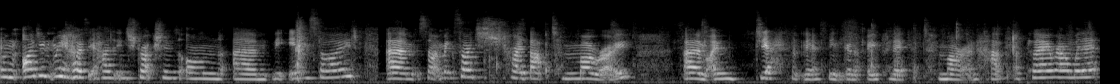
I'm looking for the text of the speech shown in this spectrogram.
and I didn't realise it has instructions on um, the inside um, so I'm excited to try that tomorrow um, I'm definitely, I think, going to open it tomorrow and have a play around with it.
